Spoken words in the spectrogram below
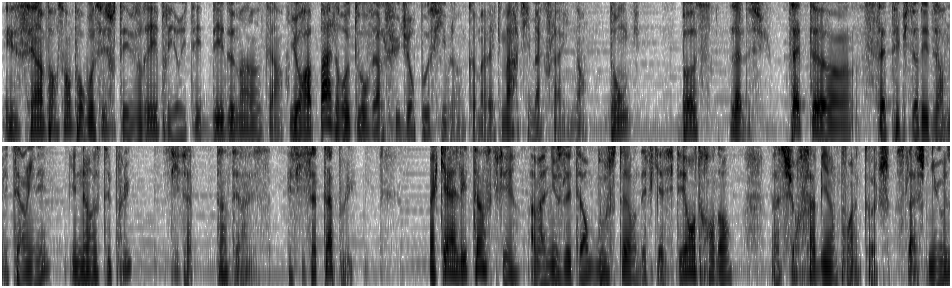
Et c'est important pour bosser sur tes vraies priorités dès demain, hein, car il n'y aura pas de retour vers le futur possible, hein, comme avec Marty McFly, non. Donc, bosse là-dessus. Euh, cet épisode est désormais terminé. Il ne reste plus, si ça t'intéresse et si ça t'a plu, bah, qu'à aller t'inscrire à ma newsletter booster d'efficacité en te rendant bah, sur fabien.coach news.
